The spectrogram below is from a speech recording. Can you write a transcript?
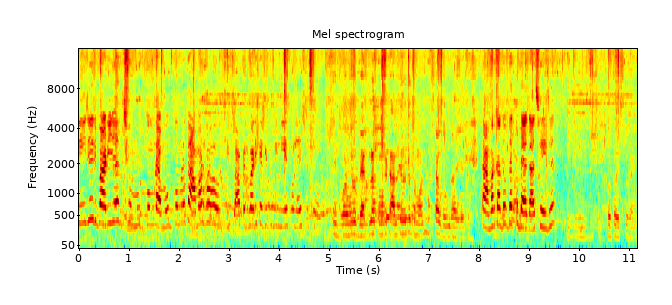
নিজের বাড়ি যাচ্ছ মুখ গোমরা মুখ গোমরা তো আমার হওয়া উচিত। বাপের বাড়ি থেকে তুমি নিয়ে চলে এসেছ। এই বড় বড় ব্যাগগুলো তোমাকে টানতে হতো তোমার মুখটাও গোমরা হয়ে যেত। তা আমার কাঁধে তো একটা ব্যাগ আছে এই যে। ছোট একটুখানি।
